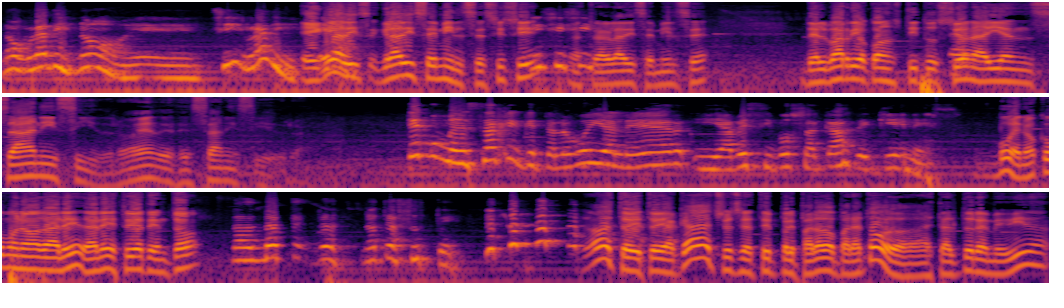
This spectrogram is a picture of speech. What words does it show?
no, Gladys, no. Eh, sí, Gladys. Eh. Gladys, Gladys Emilce, sí, sí, Sí, sí, sí. nuestra Gladys Emilce, del barrio Constitución ahí en San Isidro, eh, desde San Isidro. Tengo un mensaje que te lo voy a leer y a ver si vos sacás de quién es. Bueno, cómo no, dale, dale, estoy atento. No, no te, no, no te asustes. No, estoy, estoy acá, yo ya estoy preparado para todo a esta altura de mi vida.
